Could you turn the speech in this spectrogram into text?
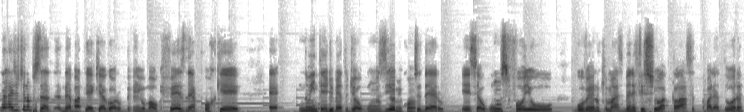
Não, a gente não precisa debater aqui agora o bem e o mal que fez, né? Porque é, no entendimento de alguns, e eu me considero esse alguns, foi o governo que mais beneficiou a classe trabalhadora.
